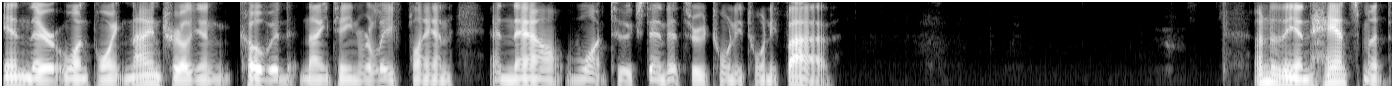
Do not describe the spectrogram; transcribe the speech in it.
in their 1.9 trillion COVID-19 relief plan and now want to extend it through 2025. Under the enhancement,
